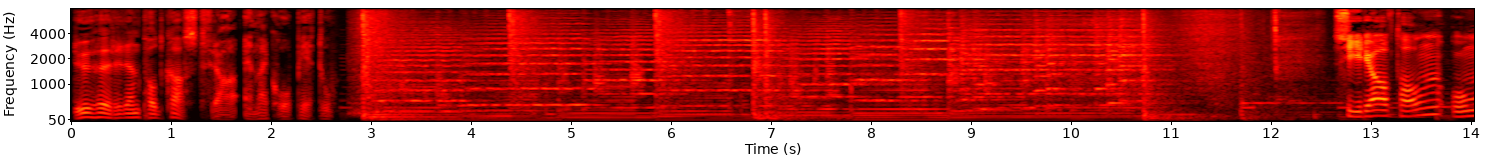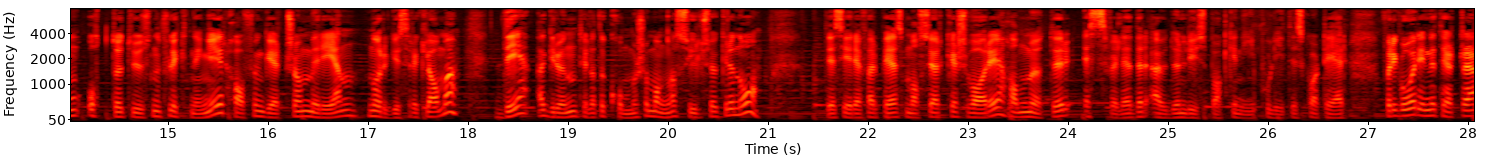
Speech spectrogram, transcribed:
Du hører en podkast fra NRK P2. Syria-avtalen om 8000 flyktninger har fungert som ren norgesreklame. Det er grunnen til at det kommer så mange asylsøkere nå. Det sier FrPs Mazyar Keshvari. Han møter SV-leder Audun Lysbakken i Politisk kvarter. For i går inviterte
